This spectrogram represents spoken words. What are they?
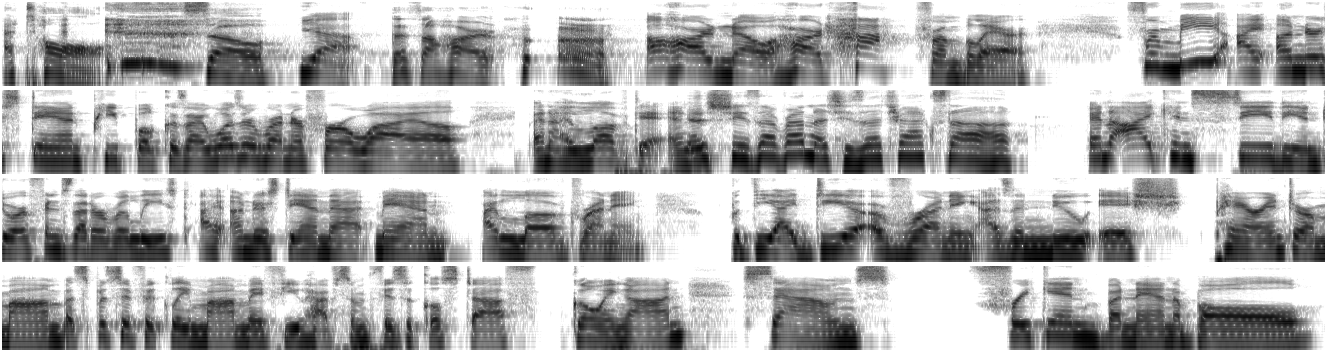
at all. So Yeah. that's a hard. A hard no, a hard ha from Blair. For me, I understand people because I was a runner for a while and I loved it. And She's a runner. She's a track star. And I can see the endorphins that are released. I understand that. Man, I loved running. But the idea of running as a new ish parent or mom, but specifically mom, if you have some physical stuff going on, sounds freaking banana bowl.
